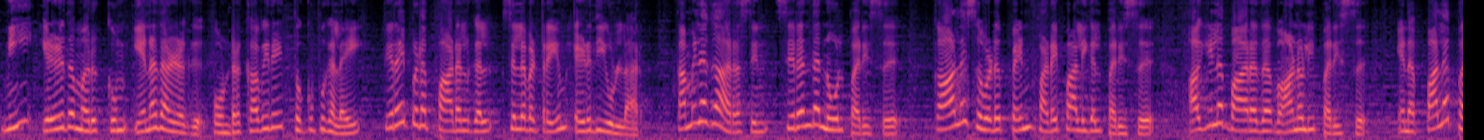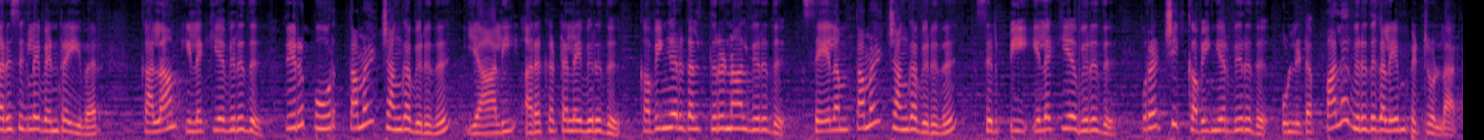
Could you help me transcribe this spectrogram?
நீ எழுத மறுக்கும் எனதழகு போன்ற கவிதை தொகுப்புகளை திரைப்பட பாடல்கள் சிலவற்றையும் எழுதியுள்ளார். தமிழக அரசின் சிறந்த நூல் பரிசு காலசுவடு பெண் படைப்பாளிகள் பரிசு அகில பாரத வானொலி பரிசு என பல பரிசுகளை வென்ற இவர் கலாம் இலக்கிய விருது திருப்பூர் தமிழ்ச் சங்க விருது யாலி அறக்கட்டளை விருது கவிஞர்கள் திருநாள் விருது சேலம் தமிழ்ச் சங்க விருது சிற்பி இலக்கிய விருது புரட்சி கவிஞர் விருது உள்ளிட்ட பல விருதுகளையும் பெற்றுள்ளார்.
